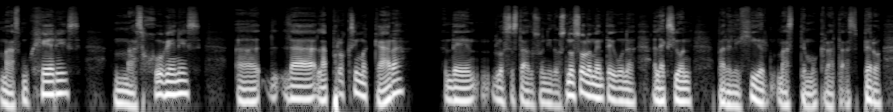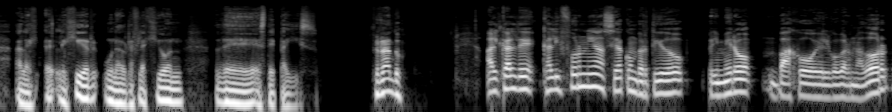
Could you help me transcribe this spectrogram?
más mujeres, más jóvenes, ah, la, próxima cara de los Estados Unidos. No solamente una elección para elegir más demócratas, pero elegir una reflexión de este país. Fernando. Alcalde, California se ha convertido primero bajo el gobernador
